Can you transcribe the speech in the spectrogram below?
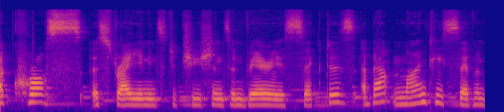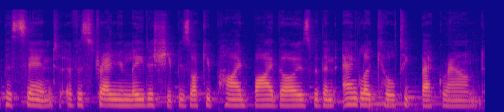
Across Australian institutions and various sectors, about 97% of Australian leadership is occupied by those with an Anglo-Celtic background.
